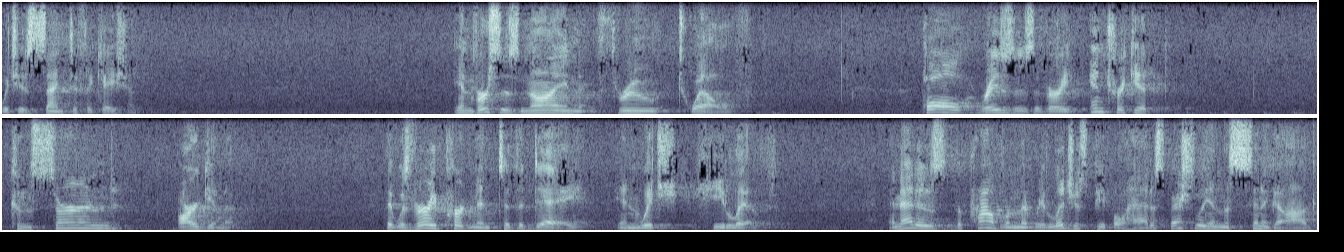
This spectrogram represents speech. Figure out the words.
which is sanctification. In verses 9 through 12, Paul raises a very intricate, concerned argument that was very pertinent to the day in which he lived. And that is the problem that religious people had, especially in the synagogue,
